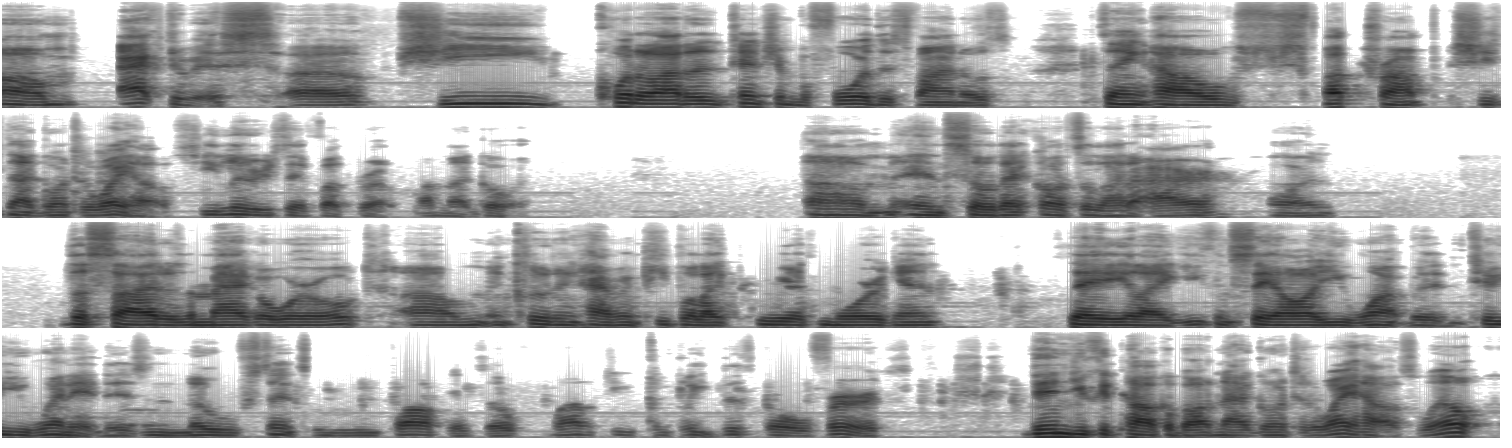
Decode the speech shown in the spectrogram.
um, activist. Uh, she caught a lot of attention before this finals, saying how fuck Trump, she's not going to the White House. She literally said, "Fuck Trump, I'm not going." Um, and so that caused a lot of ire on the side of the MAGA world, um, including having people like Piers Morgan say, like, you can say all you want, but until you win it, there's no sense in you talking. So why don't you complete this goal first? Then you could talk about not going to the White House. Well,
